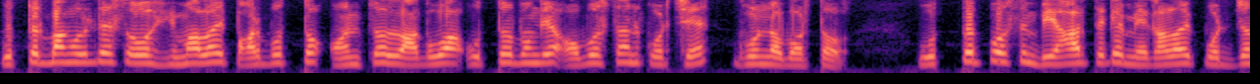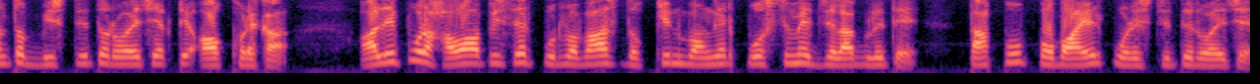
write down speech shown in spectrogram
উত্তর বাংলাদেশ ও হিমালয় পার্বত্য অঞ্চল লাগোয়া উত্তরবঙ্গে অবস্থান করছে ঘূর্ণবর্ত। উত্তর পশ্চিম বিহার থেকে মেঘালয় পর্যন্ত বিস্তৃত রয়েছে একটি অক্ষরেখা। আলিপুর হাওয়া অফিসের পূর্বাভাস দক্ষিণবঙ্গের পশ্চিমের জেলাগুলিতে তাপ প্রবাহের পরিস্থিতি রয়েছে।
